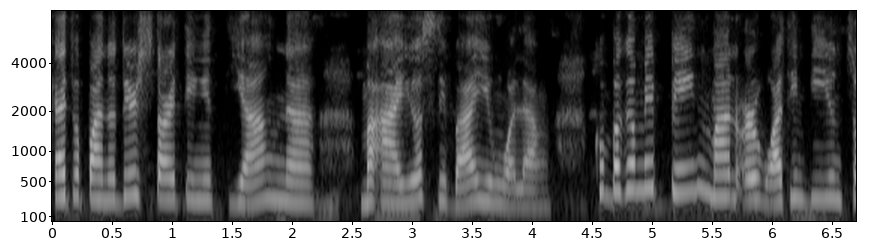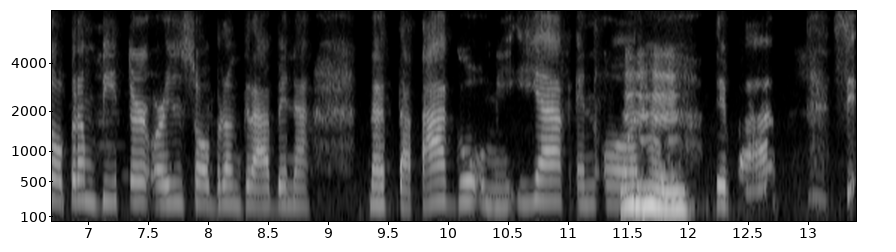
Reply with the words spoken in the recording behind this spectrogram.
kahit papaano they're starting it young na maayos, 'di ba, yung walang kumbaga may pain man or what, hindi yung sobrang bitter or yung sobrang grabe na nagtatago, umiiyak and all, Mhm. 'di ba? Si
